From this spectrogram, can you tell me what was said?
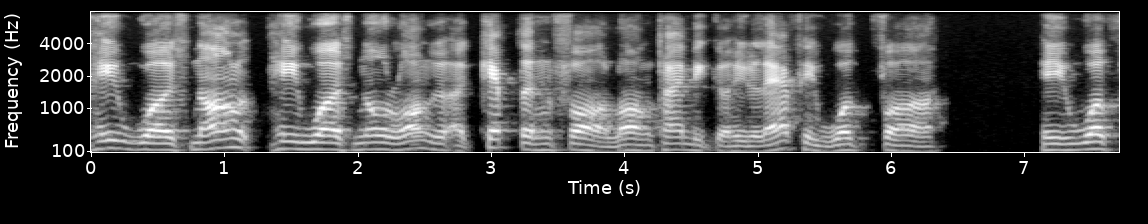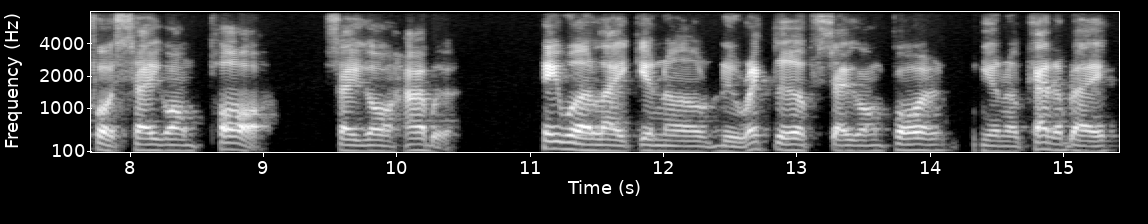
he was not he was no longer a captain for a long time because he left. He worked for he worked for Saigon Port, Saigon Harbor. He was like you know director of Saigon Port. You know, kind of like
